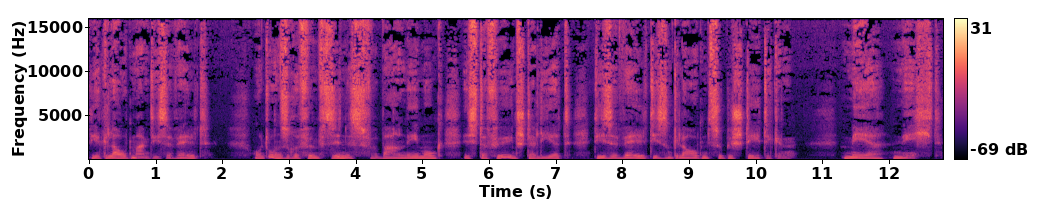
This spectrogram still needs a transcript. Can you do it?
Wir glauben an diese Welt und unsere Fünf-Sinneswahrnehmung ist dafür installiert, diese Welt, diesen Glauben zu bestätigen. Mehr nicht.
